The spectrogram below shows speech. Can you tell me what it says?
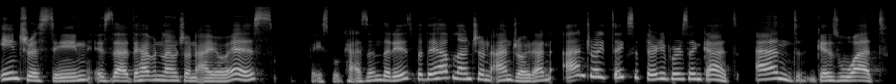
interesting is that they haven't launched on iOS. Facebook hasn't, that is, but they have launched on Android, and Android takes a 30% cut. And guess what?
